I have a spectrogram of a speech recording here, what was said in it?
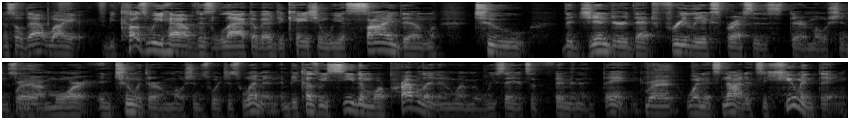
And so that way, because we have this lack of education, we assign them to the gender that freely expresses their emotions Right. and are more in tune with their emotions, which is women. And because we see them more prevalent in women, we say it's a feminine thing. Right. When it's not, it's a human thing.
